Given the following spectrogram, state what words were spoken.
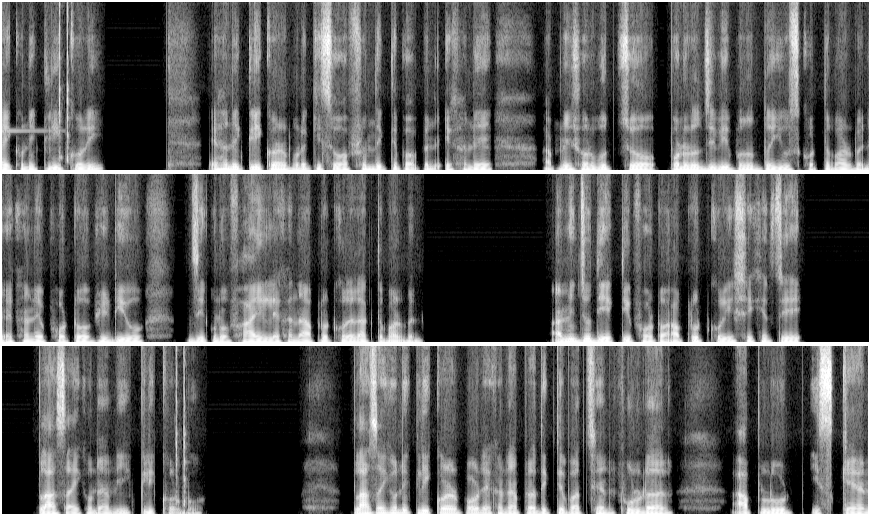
আইকনে ক্লিক করি, এখানে ক্লিক করার পরে কিছু অপশন দেখতে পাবেন। এখানে আপনি সর্বোচ্চ পনেরো জিবি পর্যন্ত ইউজ করতে পারবেন। এখানে ফটো ভিডিও যে কোনো ফাইল এখানে আপলোড করে রাখতে পারবেন। আমি যদি একটি ফটো আপলোড করি, সেক্ষেত্রে প্লাস আইকনে আমি ক্লিক করব। প্লাস আইকনে ক্লিক করার পর এখানে আপনারা দেখতে পাচ্ছেন folder upload scan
